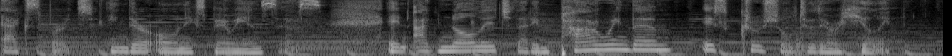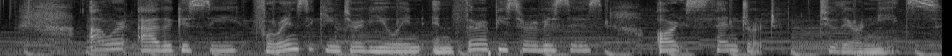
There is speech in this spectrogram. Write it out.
experts in their own experiences and acknowledge that empowering them is crucial to their healing. Our advocacy, forensic interviewing, and therapy services are centered to their needs.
